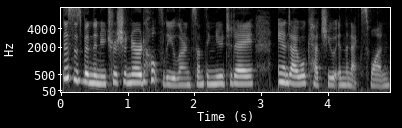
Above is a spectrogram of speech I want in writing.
This has been the Nutrition Nerd. Hopefully, you learned something new today, and I will catch you in the next one.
